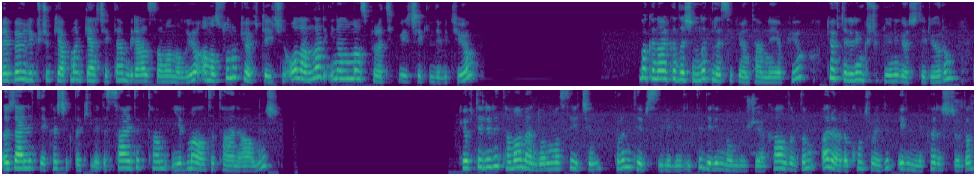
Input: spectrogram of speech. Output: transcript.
ve böyle küçük yapmak gerçekten biraz zaman alıyor. Ama sulu köfte için olanlar inanılmaz pratik bir şekilde bitiyor. Bakın arkadaşım da klasik yöntemle yapıyor. Köftelerin küçüklüğünü gösteriyorum. Özellikle kaşıktakileri saydık tam 26 tane almış. Köfteleri tamamen donması için fırın tepsiyle birlikte derin dondurucuya kaldırdım. Ara ara kontrol edip elimle karıştırdım.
